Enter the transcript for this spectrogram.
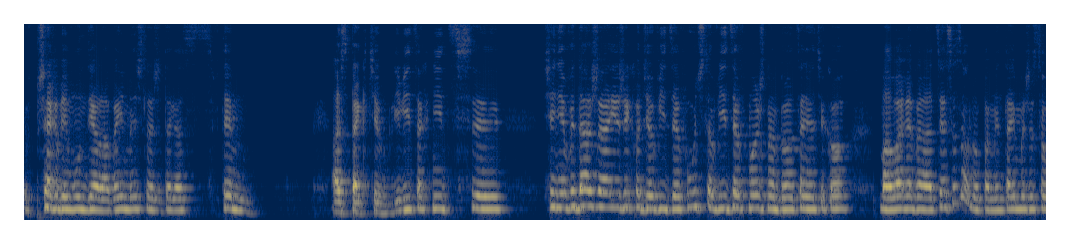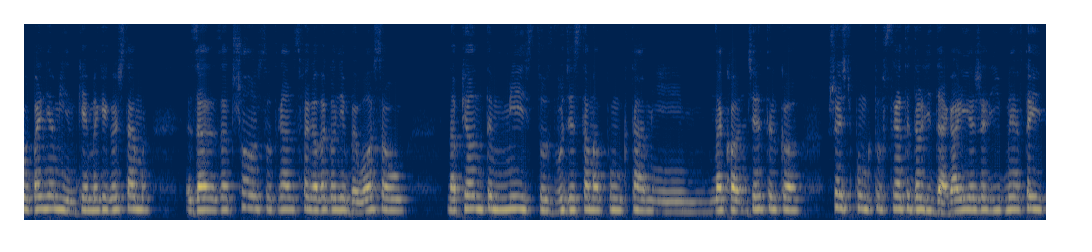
w przerwie mundialowej. Myślę, że teraz tym aspekcie w Gliwicach nic y, się nie wydarza. Jeżeli chodzi o Widzew Łódź, to Widzew można by oceniać jako mała rewelacja sezonu. Pamiętajmy, że są Beniaminkiem, jakiegoś tam za, zatrząsu transferowego nie było. Są na piątym miejscu z 20 punktami na koncie, tylko 6 punktów straty do lidera i jeżeli my w tej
